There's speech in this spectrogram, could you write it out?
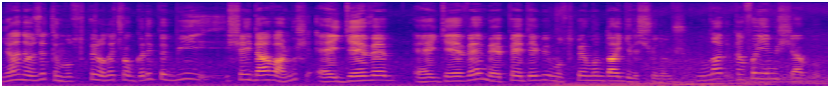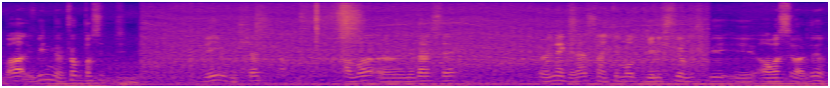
Yani özetle multiplayer olayı çok garip ve bir şey daha varmış. EGV, EGV, MP diye bir multiplayer modu daha gelişiyormuş. Bunlar kafa yemiş ya. Bu, bilmiyorum çok basit değil bu işler. Ama e, nedense önüne gelen sanki mod gelişiyormuş bir e, havası var değil mi?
